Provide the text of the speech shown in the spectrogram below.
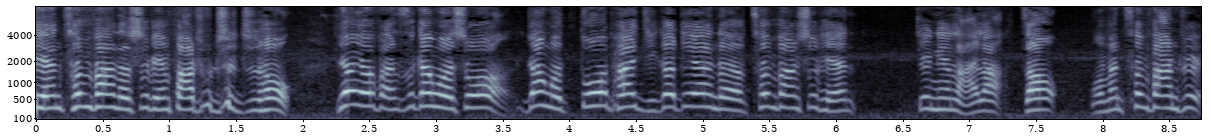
天蹭饭的视频发出去之后，又有粉丝跟我说，让我多拍几个这样的蹭饭视频。今天来了，走，我们蹭饭去。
